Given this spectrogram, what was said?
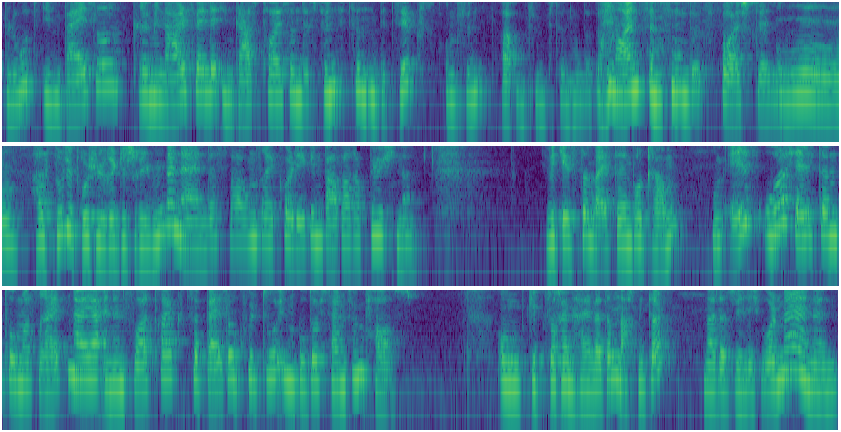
Blut im Beisel, Kriminalfälle in Gasthäusern des 15. Bezirks um, äh, um 1500, um 1900 vorstellen. Uh, hast du die Broschüre geschrieben? Nein, nein, das war unsere Kollegin Barbara Büchner. Wie geht's dann weiter im Programm? Um 11 Uhr hält dann Thomas Reitmeier einen Vortrag zur Beiselkultur in Rudolfsheim 5 Haus. Und gibt's noch ein Highlight am Nachmittag? Na, das will ich wohl meinen.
